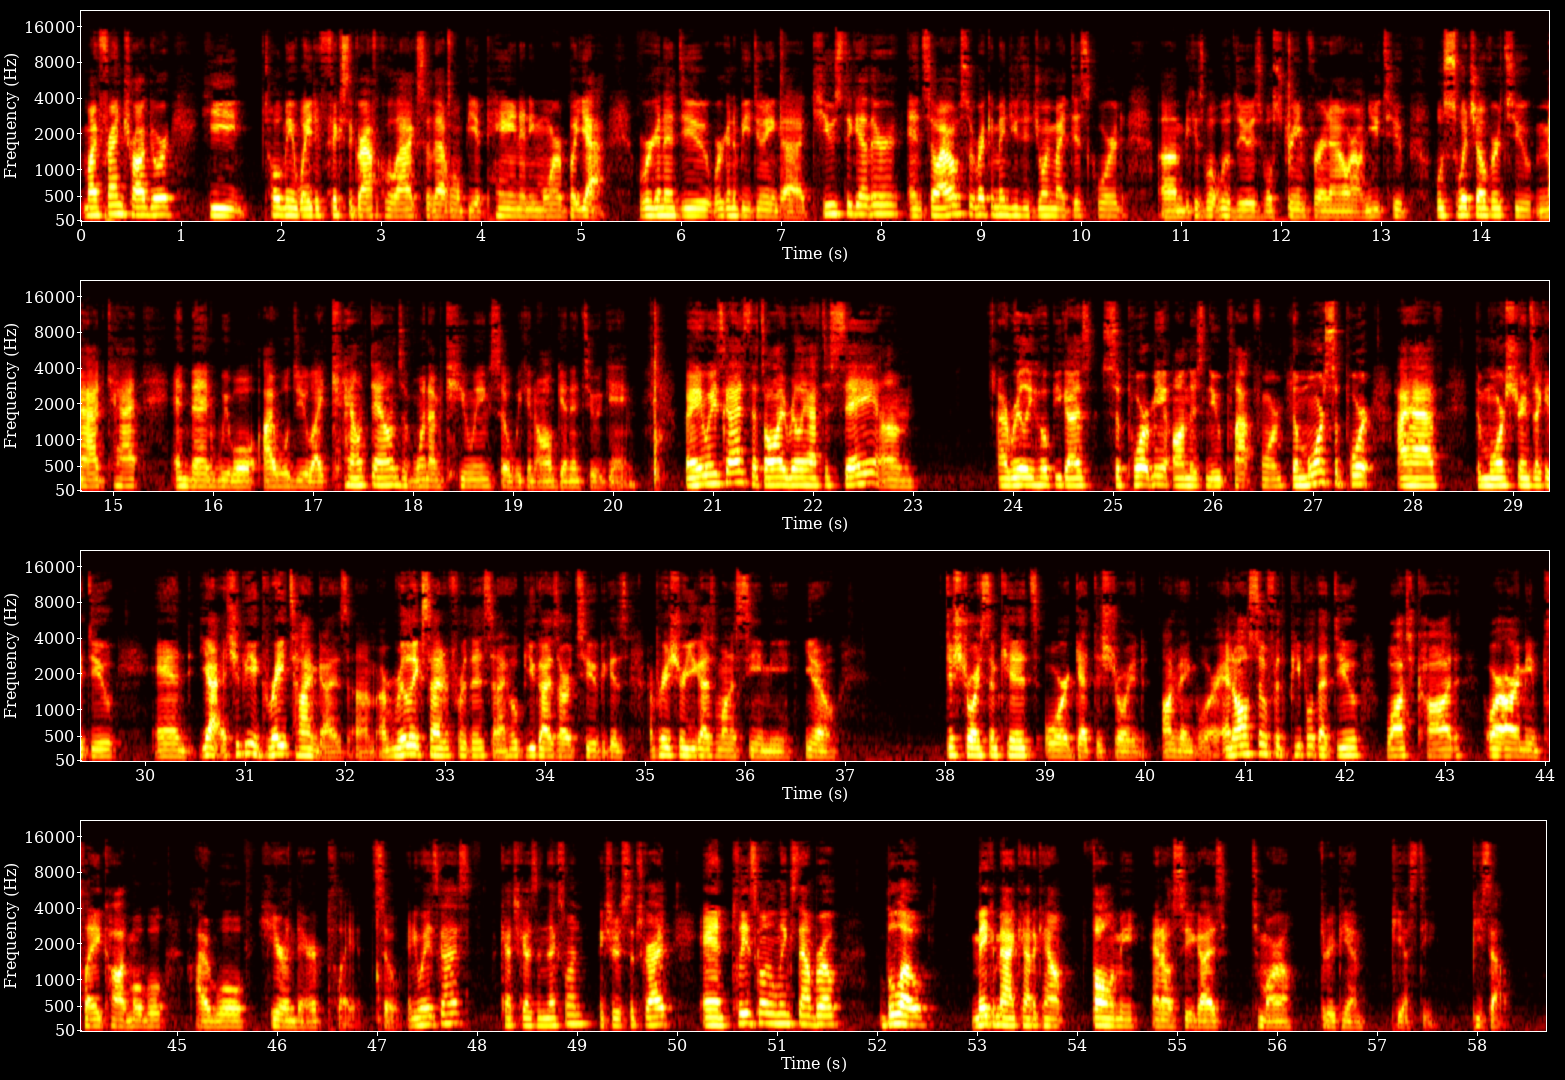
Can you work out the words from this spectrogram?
my friend Trogdor, he told me a way to fix the graphical lag so that won't be a pain anymore. But yeah, we're gonna do we're gonna be doing uh, queues together, and so I also recommend you to join my Discord um, because what we'll do is we'll stream for an hour on YouTube. We'll switch over to MadCat, and then we will I will do like countdowns of when I'm queuing so we can all get into a game. But anyways, guys, that's all I really have to say. Um, I really hope you guys support me on this new platform. The more support I have, the more streams I could do. And yeah, it should be a great time, guys. Um, I'm really excited for this, and I hope you guys are too, because I'm pretty sure you guys want to see me, you know, destroy some kids or get destroyed on Vainglory. And also for the people that do watch COD, or, or I mean play COD Mobile, I will here and there play it. So anyways, guys, catch you guys in the next one. Make sure to subscribe. And please go in the links down bro, below. Make a MadCat account. Follow me. And I'll see you guys tomorrow, 3 p.m. PST. Peace out.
